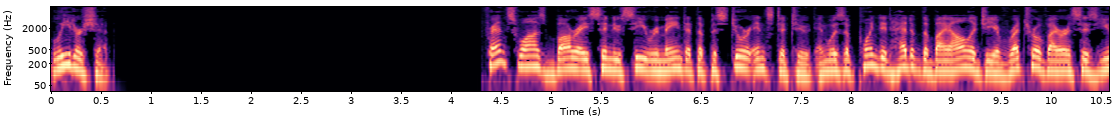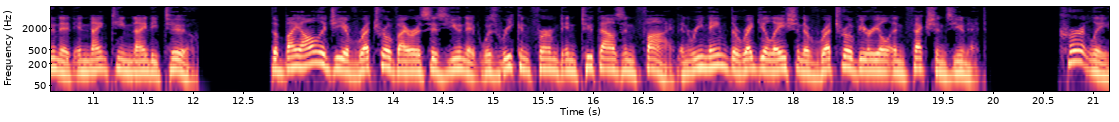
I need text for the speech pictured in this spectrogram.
Leadership Françoise Barré Sinoussi remained at the Pasteur Institute and was appointed head of the Biology of Retroviruses Unit in 1992. The Biology of Retroviruses Unit was reconfirmed in 2005 and renamed the Regulation of Retroviral Infections Unit. Currently,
